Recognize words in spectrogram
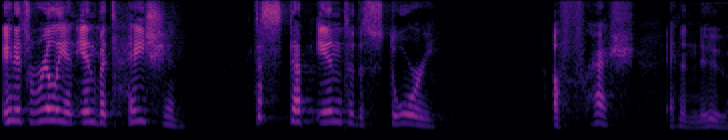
And it's really an invitation to step into the story afresh and anew.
